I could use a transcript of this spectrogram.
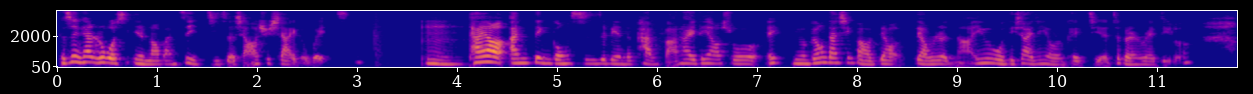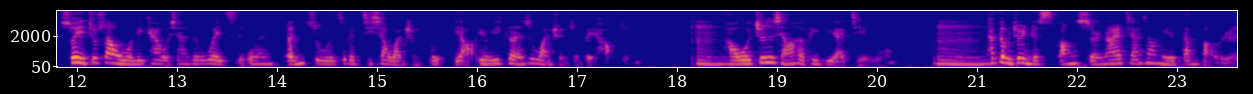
可是你看，如果是你的老板自己急着想要去下一个位置。嗯，他要安定公司这边的看法，他一定要说，哎，你们不用担心把我调调任啊，因为我底下已经有人可以接，这个人 ready 了，所以就算我离开我现在这个位置，我们本组的这个绩效完全不会掉，有一个人是完全准备好的。嗯，好，我就是想要和 PD 来接我，嗯，他根本就是你的 sponsor，然后再加上你的担保人，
